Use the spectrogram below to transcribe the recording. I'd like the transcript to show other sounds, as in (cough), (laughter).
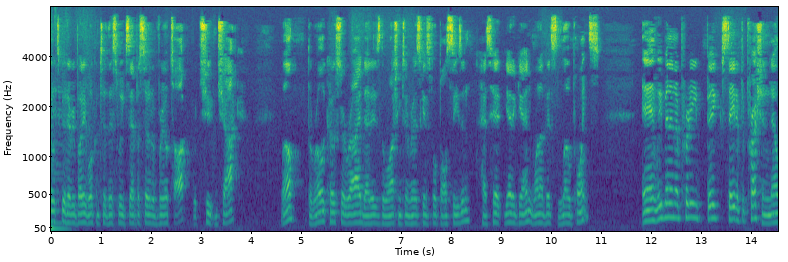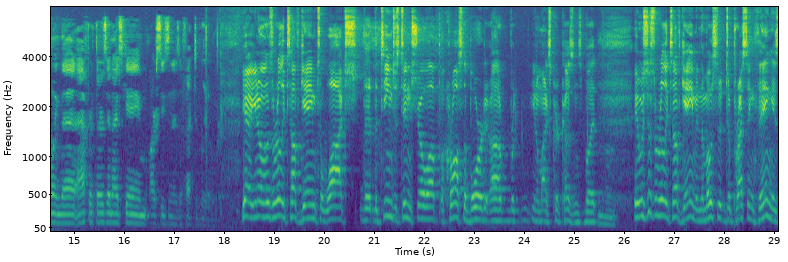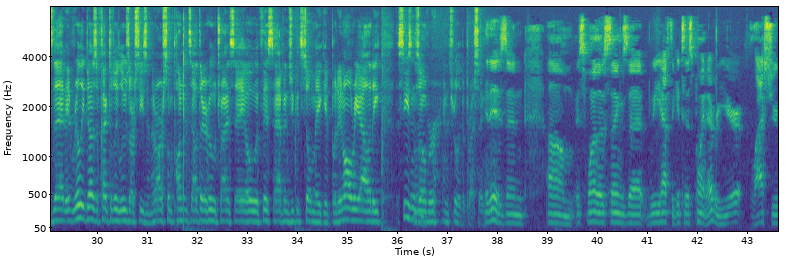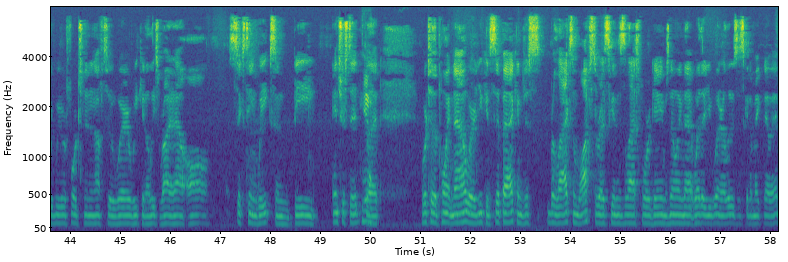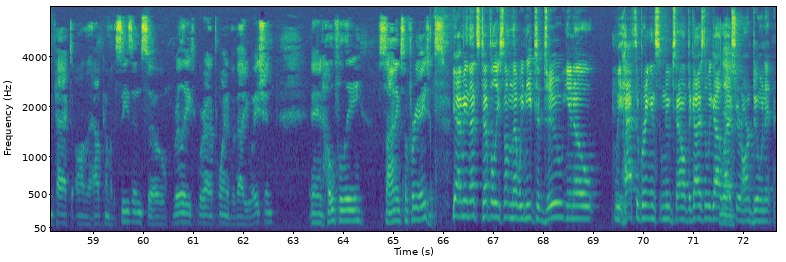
What's good, everybody? Welcome to this week's episode of Real Talk with Shoot and Chalk. Well, the roller coaster ride that is the Washington Redskins football season has hit yet again one of its low points. And we've been in a pretty big state of depression knowing that after Thursday night's game, our season is effectively over. Yeah, you know, it was a really tough game to watch. The the team just didn't show up across the board, uh, you know, minus Kirk Cousins, but it was just a really tough game. And the most depressing thing is that it really does effectively lose our season. There are some pundits out there who will try and say, oh, if this happens, you could still make it. But in all reality, the season's over, and it's really depressing. It is, and um, it's one of those things that we have to get to this point every year. Last year, we were fortunate enough to where we can at least ride it out all 16 weeks and be interested, Yeah. but we're to the point now where you can sit back and just relax and watch the Redskins' last four games, knowing that whether you win or lose, is going to make no impact on the outcome of the season. So, really, we're at a point of evaluation and hopefully signing some free agents. Yeah, I mean that's definitely something that we need to do. You know, we have to bring in some new talent. The guys that we got Yeah. last year aren't doing it.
